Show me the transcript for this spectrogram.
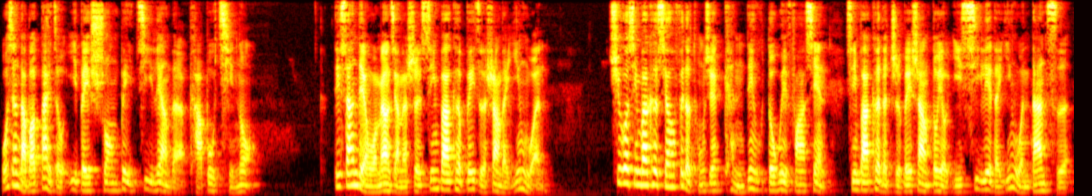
我想打包带走一杯双倍剂量的卡布奇诺。第三点，我们要讲的是星巴克杯子上的英文。去过星巴克消费的同学肯定都会发现，星巴克的纸杯上都有一系列的英文单词。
